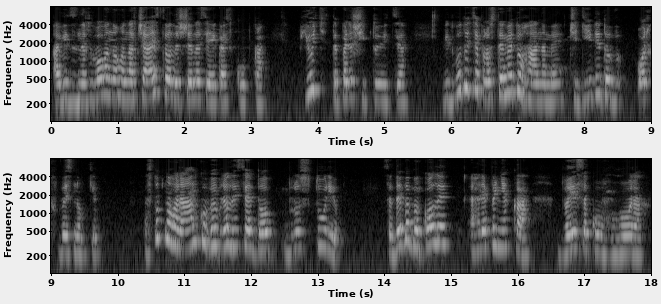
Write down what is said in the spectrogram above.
а від знервованого начальства лишилася якась купка. П'ють та перешіптуються, відбудуться простими доганами чи дійде до оргвисновків. Наступного ранку вибралися до брустурів, садиба Миколи Грепеняка, високо в горах.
